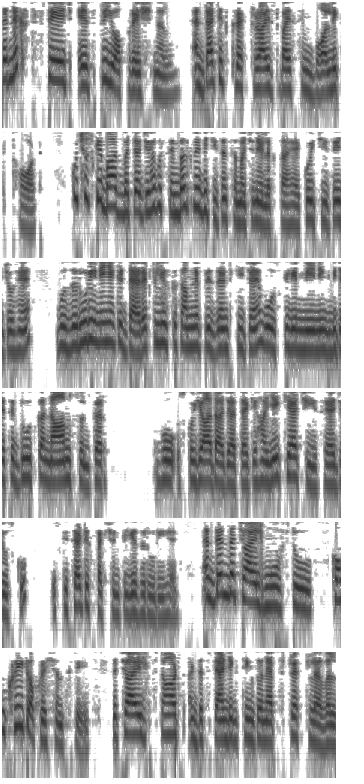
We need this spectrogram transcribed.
the next stage is pre operational and that is characterized by symbolic thought کچھ اس کے بعد بچہ جو ہے وہ سمبلس میں بھی چیزیں سمجھنے لگتا ہے کوئی چیزیں جو ہیں وہ ضروری نہیں ہے کہ ڈائریکٹلی اس کے سامنے پرزینٹ کی جائیں وہ اس کے لیے میننگ بھی جیسے دودھ کا نام سن کر وہ اس کو یاد آ جاتا ہے کہ ہاں یہ کیا چیز ہے جو اس کو اس کی سیٹسفیکشن کے لیے ضروری ہے and then the child move to concrete operation stage the child start understanding things on abstract level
